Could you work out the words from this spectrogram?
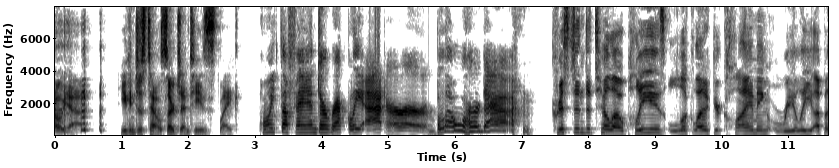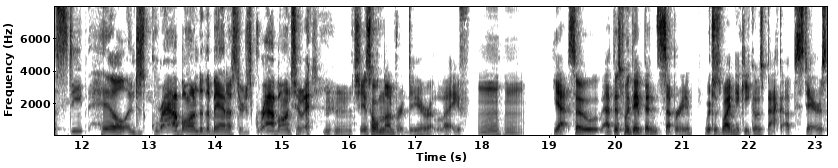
Oh, yeah. you can just tell Sargenti's like, point the fan directly at her, blow her down. Kristin Dattilo, please look like you're climbing really up a steep hill and just grab onto the banister. Just grab onto it. hmm She's holding on for dear life. Mm-hmm. Yeah, so at this point they've been separated, which is why Nikki goes back upstairs.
